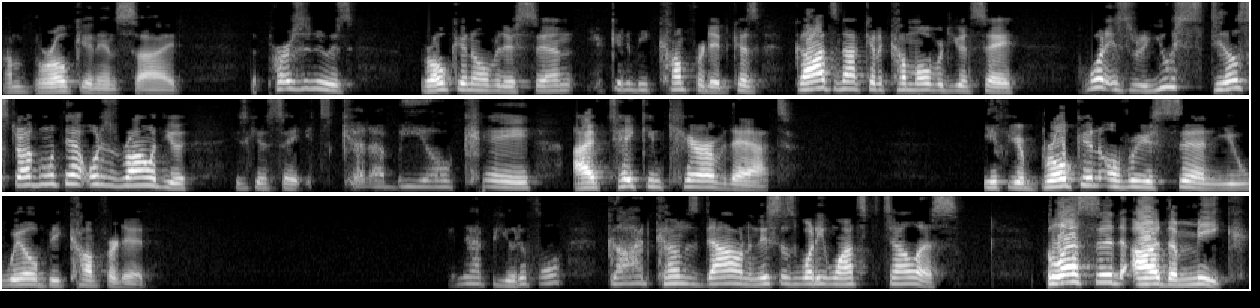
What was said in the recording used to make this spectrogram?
I'm broken inside. The person who is broken over their sin, you're going to be comforted because God's not going to come over to you and say, What is, are you still struggling with that? What is wrong with you? He's going to say, It's going to be okay. I've taken care of that. If you're broken over your sin, you will be comforted. Isn't that beautiful? God comes down, and this is what he wants to tell us. Blessed are the meek,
